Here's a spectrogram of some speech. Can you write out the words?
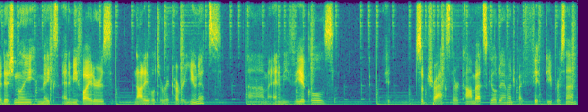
Additionally, makes enemy fighters not able to recover units, um, enemy vehicles, it subtracts their combat skill damage by 50%,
